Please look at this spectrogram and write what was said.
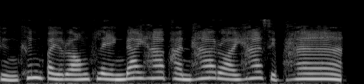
ถึงขึ้นไปร้องเพลงได้ 5,555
